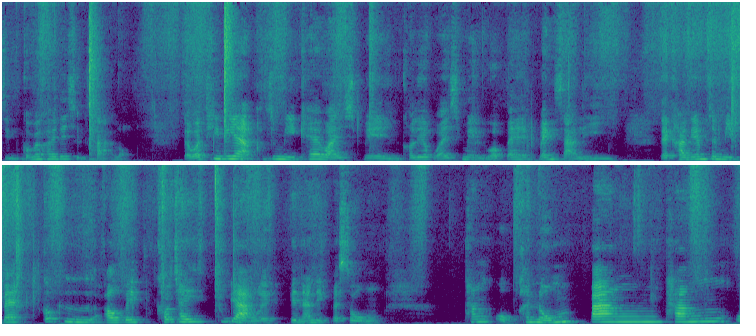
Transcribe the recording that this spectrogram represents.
จิ๋มก็ไม่ค่อยได้ศึกษาหรอก แต่ว่าที่เนี่ยเขาจะมีแค่ไวท์เมนเขาเรียกไวท์เมนหรือว่าแป้งแป้งสาลี แต่คราวนี้มันจะมีแป้งก็คือเอาไปเขาใช้ทุกอย่างเลยเป็นอเนกประสงค์ ทั้งอบขนมปังทั้งอ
